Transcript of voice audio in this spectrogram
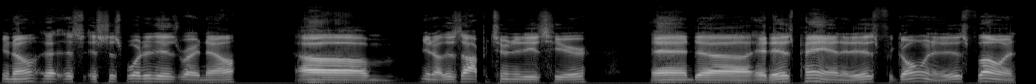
You know, it's it's just what it is right now. Um, you know, there's opportunities here, and uh, it is paying, it is going, it is flowing.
